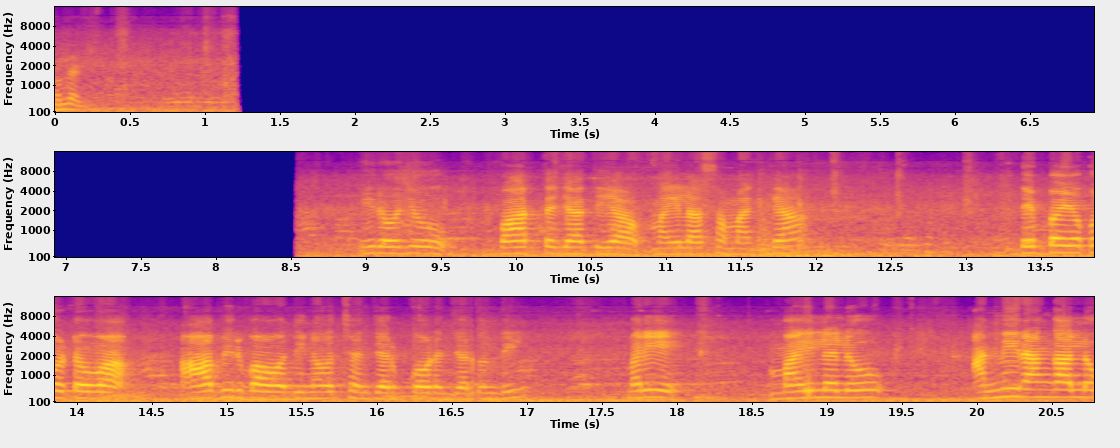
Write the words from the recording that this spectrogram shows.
ముందండి. ఈరోజు భారత జాతీయ మహిళా సమాఖ్య డెబ్బై ఒకటవ ఆవిర్భావ దినోత్సవం జరుపుకోవడం జరుగుతుంది. మరి మహిళలు అన్ని రంగాల్లో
